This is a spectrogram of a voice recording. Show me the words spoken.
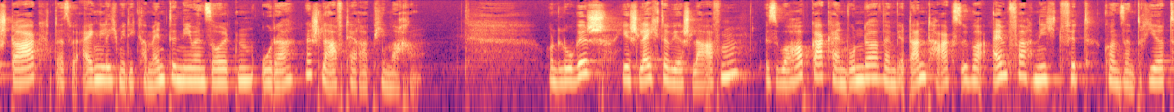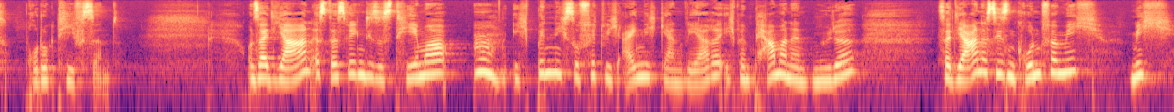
stark, dass wir eigentlich Medikamente nehmen sollten oder eine Schlaftherapie machen. Und logisch, je schlechter wir schlafen, ist überhaupt gar kein Wunder, wenn wir dann tagsüber einfach nicht fit, konzentriert, produktiv sind. Und seit Jahren ist deswegen dieses Thema, hm, ich bin nicht so fit, wie ich eigentlich gern wäre, ich bin permanent müde. Seit Jahren ist diesen Grund für mich, mich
